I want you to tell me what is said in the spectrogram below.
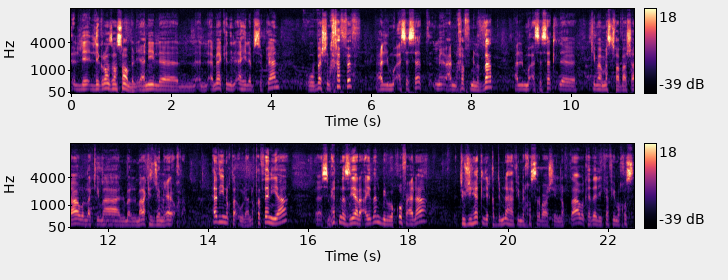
لي غران انسامبل. يعني الأماكن الأهلة بالسكان وباش نخفف على المؤسسات نخفف من الضغط على المؤسسات كما مصطفى باشا ولا كما المراكز الجامعية الأخرى. هذه نقطة أولى. النقطة الثانية آه، سمحت لنا الزيارة أيضا بالوقوف على التوجيهات اللي قدمناها فيما يخص 24 نقطة وكذلك فيما يخص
